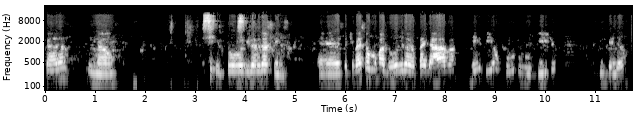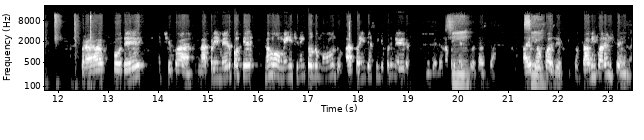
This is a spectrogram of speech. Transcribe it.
Cara, não. Se... Tipo, digamos assim, é, se eu tivesse alguma dúvida, eu pegava, revia o, o vídeo, entendeu? Para poder, tipo, ah, na primeira, porque normalmente nem todo mundo aprende assim de primeira, entendeu? Na primeira explotação. Aí Sim. o que eu fazia? Eu estava em quarentena,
